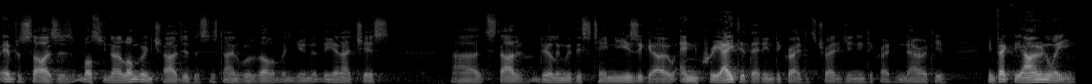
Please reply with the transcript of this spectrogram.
emphasises, whilst you're no longer in charge of the Sustainable Development Unit, the NHS uh, started dealing with this 10 years ago and created that integrated strategy and integrated narrative. In fact, the only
